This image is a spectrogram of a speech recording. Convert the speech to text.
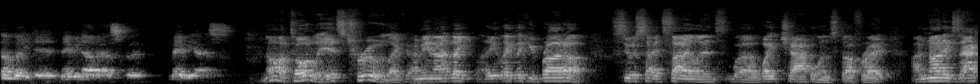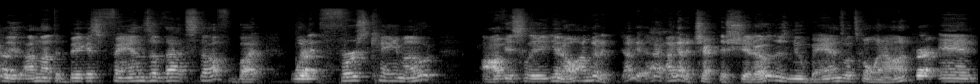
somebody did. Maybe not us, but maybe us. No totally it's true like i mean i like like like, like you brought up suicide silence uh, whitechapel and stuff right? I'm not exactly i'm not the biggest fans of that stuff but when it first came out obviously you know i'm gonna I, I gotta check this shit out there's new bands what's going on? Right. and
